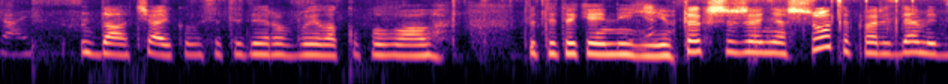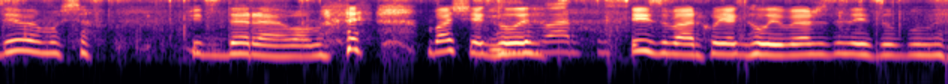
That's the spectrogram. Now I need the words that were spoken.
чай. Да, чай колись я тоді робила, купувала. То ти таке й не їв. Так що, Женя, що тепер йдемо і дивимося під деревами. Бачиш, як гли... зверху. і зверху, як гливи, аж знизу були.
